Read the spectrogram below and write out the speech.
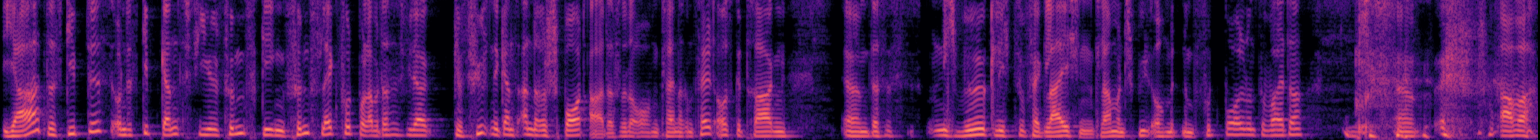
ja, das gibt es und es gibt ganz viel 5 gegen 5 Flag Football, aber das ist wieder gefühlt eine ganz andere Sportart. Das wird auch auf einem kleineren Feld ausgetragen. Ähm, das ist nicht wirklich zu vergleichen. Klar, man spielt auch mit einem Football und so weiter. ähm, aber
